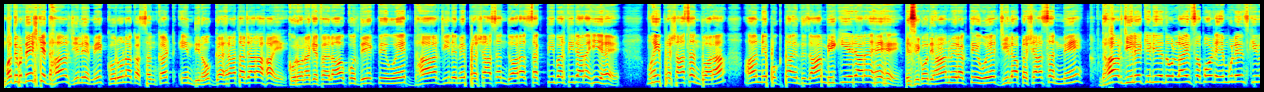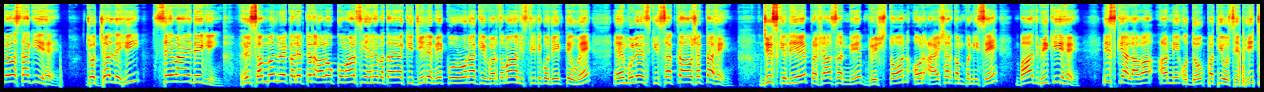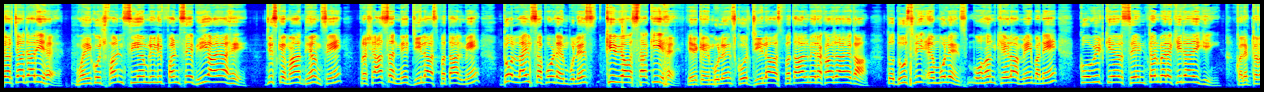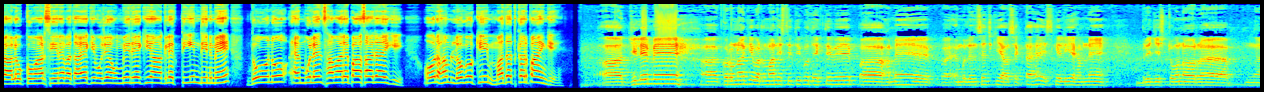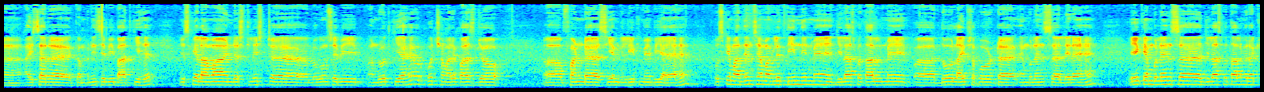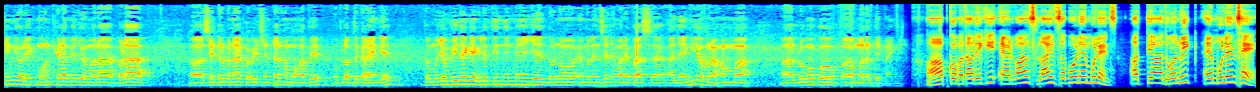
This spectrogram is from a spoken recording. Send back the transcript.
मध्य प्रदेश के धार ज़िले में कोरोना का संकट इन दिनों गहराता जा रहा है। कोरोना के फैलाव को देखते हुए धार ज़िले में प्रशासन द्वारा सख्ती बरती जा रही है। वहीं प्रशासन द्वारा अन्य पुख्ता इंतज़ाम भी किए जा रहे हैं। इसी को ध्यान में रखते हुए जिला प्रशासन ने धार ज़िले के लिए दो लाइफ सपोर्ट एंबुलेंस की व्यवस्था की है, जो जल्द ही सेवाएँ देगी। इस संबंध में कलेक्टर आलोक कुमार सिंह ने बताया कि ज़िले में कोरोना की वर्तमान स्थिति को देखते हुए एंबुलेंस की सख्त आवश्यकता है। जिसके लिए प्रशासन ने ब्रिजस्टोन और आयशर कंपनी से बात भी की है। इसके अलावा अन्य उद्योगपतियों से भी चर्चा जारी है। वहीं कुछ फंड सीएम रिलीफ फंड से भी आया है, जिसके माध्यम से प्रशासन ने जिला अस्पताल में दो लाइफ सपोर्ट एंबुलेंस की व्यवस्था की है। एक एंबुलेंस को जिला अस्पताल में रखा जाएगा तो दूसरी एंबुलेंस मोहन खेड़ा में बने कोविड केयर सेंटर में रखी जाएगी। कलेक्टर आलोक कुमार सिंह ने बताया कि मुझे उम्मीद है कि अगले तीन दिन में दोनों एंबुलेंस हमारे पास आ जाएगी और हम लोगों की मदद कर पाएँगे। ज़िले में कोरोना की वर्तमान स्थिति को देखते हुए हमें एम्बुलेंसेज की आवश्यकता है। इसके लिए हमने ब्रिज स्टोन और आइसर कंपनी से भी बात की है। इसके अलावा इंडस्ट्रियलिस्ट लोगों से भी अनुरोध किया है और कुछ हमारे पास जो फंड सीएम रिलीफ में भी आया है। उसके माध्यम से हम अगले तीन दिन में जिला अस्पताल में दो लाइफ सपोर्ट एंबुलेंस ले रहे हैं। एक एंबुलेंस जिला अस्पताल में रखेंगे और एक मोहनखेड़ा में जो हमारा बड़ा सेंटर बना है, कोविड सेंटर, हम वहाँ पे उपलब्ध कराएँगे। तो मुझे उम्मीद है कि अगले तीन दिन में ये दोनों एम्बुलेंसेज हमारे पास आ जाएँगी और हम लोगों को मदद दे पाएँगे। आपको बता दें कि एडवांस लाइफ सपोर्ट एंबुलेंस अत्याधुनिक एंबुलेंस है।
